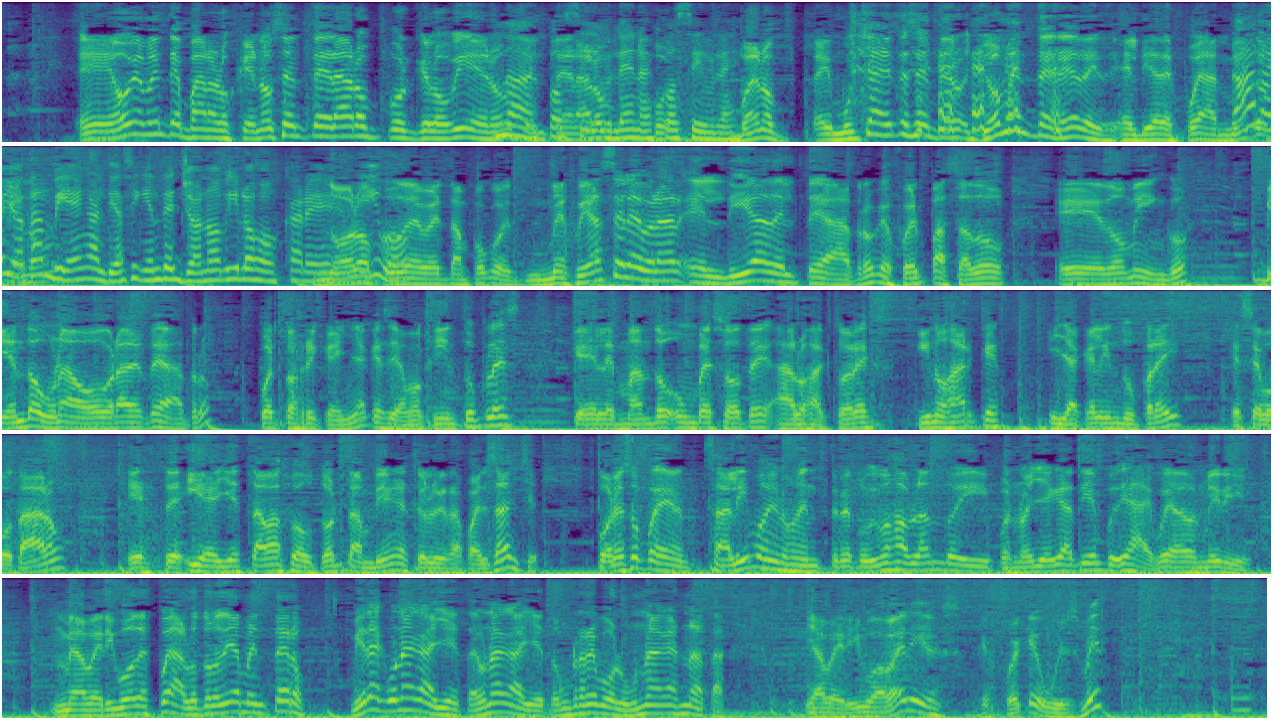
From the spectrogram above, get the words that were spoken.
Eh, obviamente para los que no se enteraron porque lo vieron, No se es enteraron posible, no es posible. Bueno, eh, mucha gente se enteró. Yo me enteré de- el día después. admito No, no, yo también. Al día siguiente yo no vi los Oscars no en lo vivo. pude ver tampoco. Me fui a celebrar el Día del Teatro, que fue el pasado eh, domingo, viendo una obra de teatro puertorriqueña que se llamó Quintuples, que les mando un besote a los actores Kino Jarque y Jacqueline Duprey, que se votaron. Este, y ahí estaba su autor también, este Luis Rafael Sánchez. Por eso, pues, salimos y nos entretuvimos hablando y pues no llegué a tiempo y dije, ay, voy a dormir y me averiguo después. Al otro día me entero, mira que una galleta, una galleta, un revolú, una gasnata. Y averiguo a ver, que fue que Will Smith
